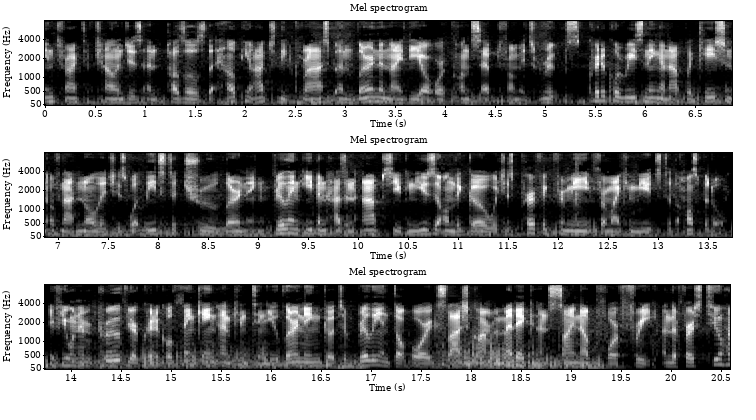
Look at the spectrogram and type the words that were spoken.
interactive challenges, and puzzles that help you actually grasp and learn an idea or concept from its roots. Critical reasoning and application of that knowledge is what leads to true learning. Brilliant even has an app so you can use it on the go, which is perfect for me for my commutes to the hospital. If you want to improve your critical thinking and continue learning, go to brilliant.org slash kharmamedic and sign up for free. And the first 200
